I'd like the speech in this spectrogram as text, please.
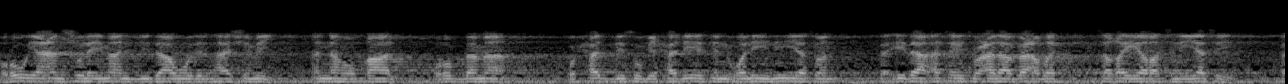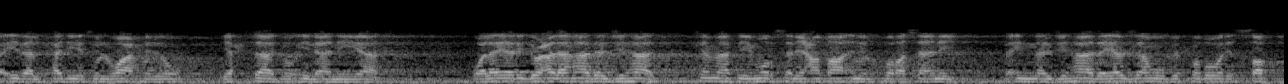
روي عن سليمان بن داود الهاشمي أنه قال ربما أحدث بحديث ولي نية فإذا أتيت على بعضه تغيرت نيتي فإذا الحديث الواحد يحتاج إلى نيات. ولا يرد على هذا الجهاد كما في مرسل عطاء الخرساني فإن الجهاد يلزم بحضور الصف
